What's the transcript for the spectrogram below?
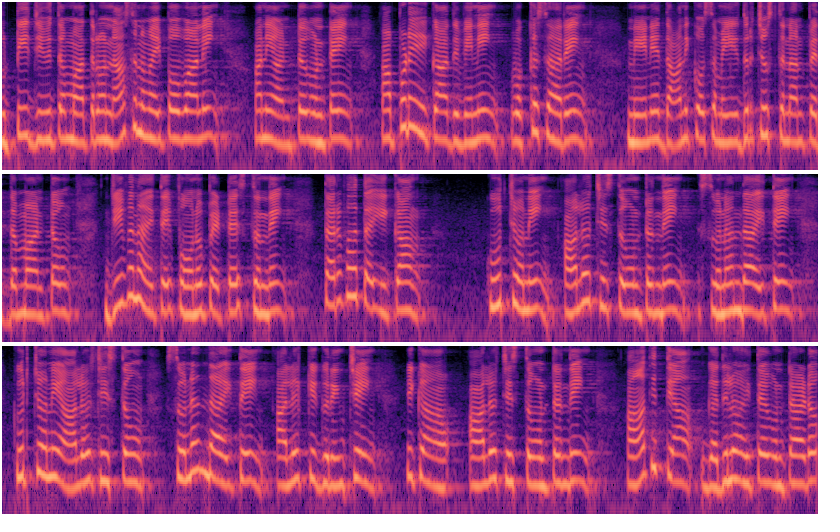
కుట్టి జీవితం మాత్రం నాశనం అయిపోవాలి అని అంటూ ఉంటే అప్పుడే ఇక అది విని ఒక్కసారి నేనే దానికోసమే ఎదురు చూస్తున్నాను పెద్దమ్మ అంటూ జీవన అయితే ఫోను పెట్టేస్తుంది. తర్వాత ఇక కూర్చొని ఆలోచిస్తూ ఉంటుంది. సునంద అయితే కూర్చొని ఆలోచిస్తూ సునంద అయితే అలెక్కి గురించి ఇక ఆలోచిస్తూ ఉంటుంది. ఆదిత్య గదిలో అయితే ఉంటాడు.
